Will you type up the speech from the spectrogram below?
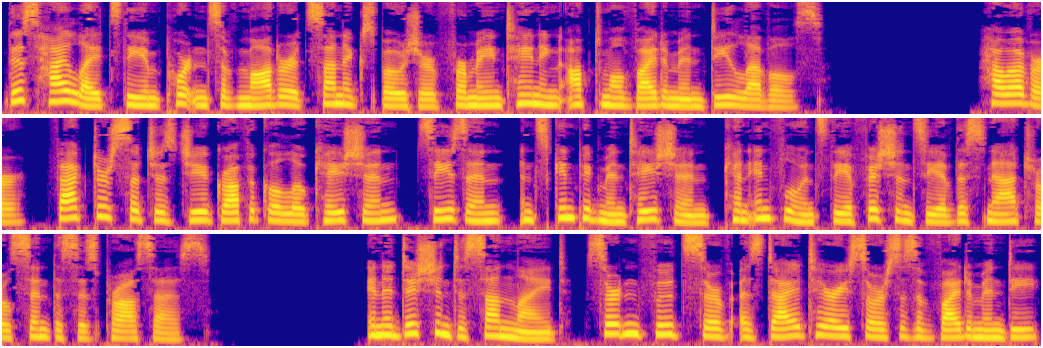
This highlights the importance of moderate sun exposure for maintaining optimal vitamin D levels. However, Factors such as geographical location, season, and skin pigmentation can influence the efficiency of this natural synthesis process. In addition to sunlight, certain foods serve as dietary sources of vitamin D.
